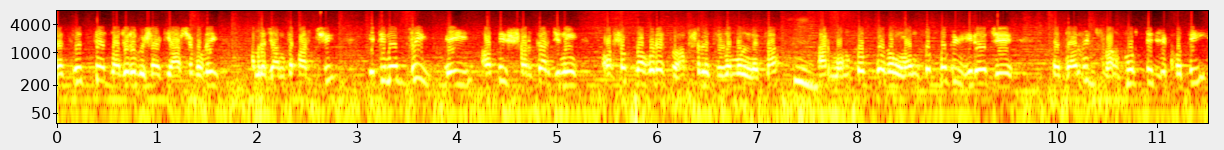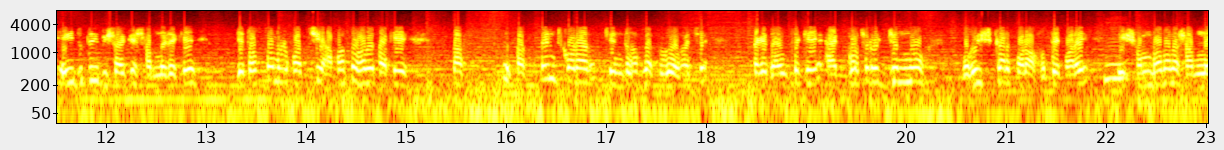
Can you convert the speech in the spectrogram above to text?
নেতৃত্বের নজরে বিষয়টি আসে বলেই আমরা জানতে পারছি। ইতিমধ্যেই এই অতীশ সরকার যিনি অশোকনগরের প্রভাবশালী তৃণমূল নেতা আর মন্তব্য এবং মন্তব্যকে ঘিরে যে দলের ভাবমূর্তির যে ক্ষতি এই দুটি বিষয়কে সামনে রেখে যে তথ্য আমরা পাচ্ছি আপাতভাবে তাকে সাসপেন্ড করার চিন্তা ভাবনা শুরু হয়েছে। তাকে দল থেকে এক বছরের জন্য বহিষ্কার করা হতে পারে। এই সম্ভাবনা সামনে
